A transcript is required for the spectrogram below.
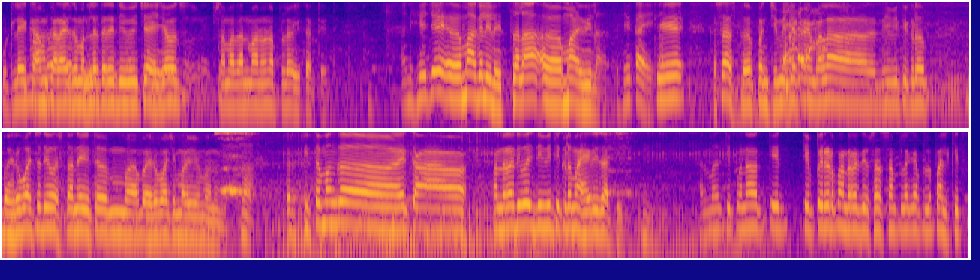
कुठलंही काम करायचं म्हटलं तरी देवीच्या ह्याच्यावर समाधान मानून आपलं हे करतात. आणि हे जे अ, मागं लिहिलंय चला अ, माळवीला हे काय आहे? ते कसं असतं पंचमीच्या टायमाला देवी तिकडं भैरवाचं देवस्थान आहे इथं म- भैरवाची मळवी म्हणून. हां. तर तिथं मग अं, एक अं, पंधरा दिवस देवी तिकडं माहेरी जाते. आणि मग ती पुन्हा ते ते पिरियड पंधरा दिवसात संपला की आपलं पालखीत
